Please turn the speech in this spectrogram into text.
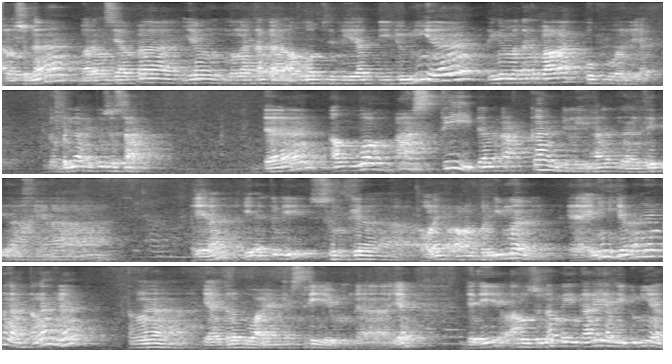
ahlu sunnah barang siapa yang mengatakan Allah bisa dilihat di dunia dengan mata kepala kufur. Tidak benar itu sesat. Dan Allah pasti dan akan dilihat nanti di akhirat. Ya yaitu di surga oleh orang beriman. Ya ini jalan yang tengah-tengah enggak tengah. Ya dua yang ekstrim. Nah ya jadi ahlu sunnah mengingkari yang di dunia.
